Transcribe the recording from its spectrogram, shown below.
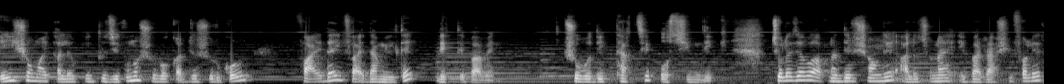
এই সময়কালেও কিন্তু যে কোনো শুভ কার্য শুরু করুন, ফায়দাই ফায়দা মিলতে দেখতে পাবেন। শুভ দিক থাকছে পশ্চিম দিক। চলে যাব আপনাদের সঙ্গে আলোচনায়, এবার রাশিফলের।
